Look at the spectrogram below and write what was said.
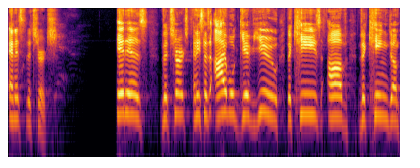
and it's the church. It is the church. And he says, I will give you the keys of the kingdom.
